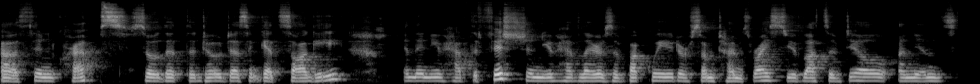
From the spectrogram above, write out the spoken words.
uh, thin crepes, so that the dough doesn't get soggy and then you have the fish and you have layers of buckwheat or sometimes rice you have lots of dill onions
